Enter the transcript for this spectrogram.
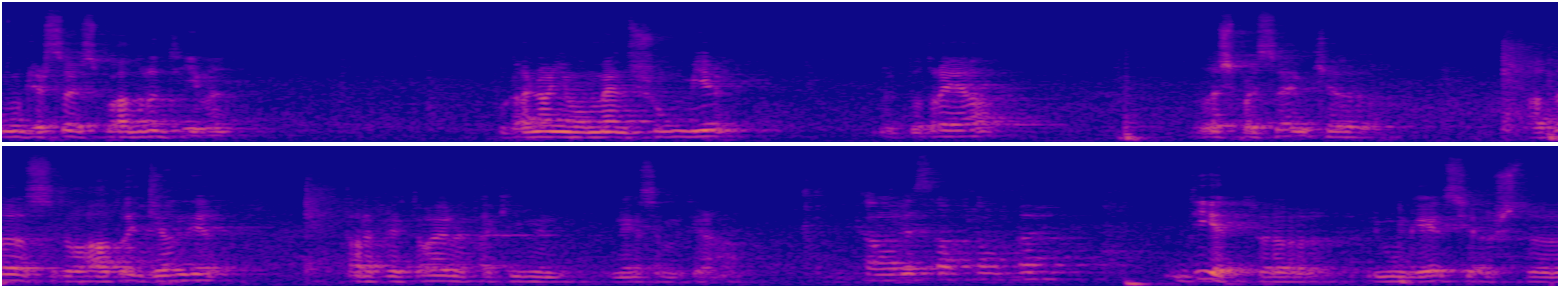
unë vlerësoj skuadrën time, se po kalon një moment shumë të mirë në këto tre javë, dhe shpresojmë që atë situatë, atë gjendje, ta reflektojë në takimin e nesërm me Tiranën. Ka mungesa për nesër? Dihet, një mungesë që është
